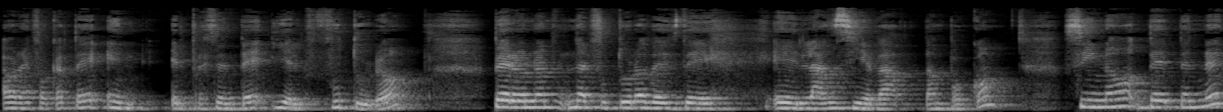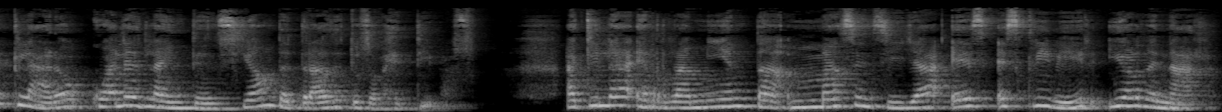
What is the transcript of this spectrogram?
Ahora enfócate en el presente y el futuro pero no en el futuro desde eh, la ansiedad tampoco, sino de tener claro cuál es la intención detrás de tus objetivos. Aquí la herramienta más sencilla es escribir y ordenar,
